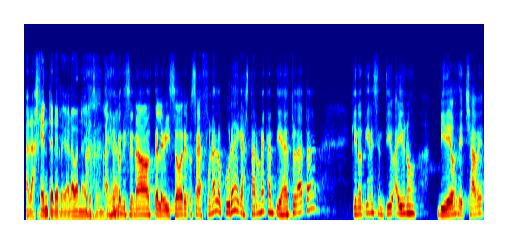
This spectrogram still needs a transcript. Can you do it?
A la gente le regalaban aires Aires acondicionados. acondicionados, televisores. O sea, fue una locura de gastar una cantidad de plata que no tiene sentido. Hay unos videos de Chávez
